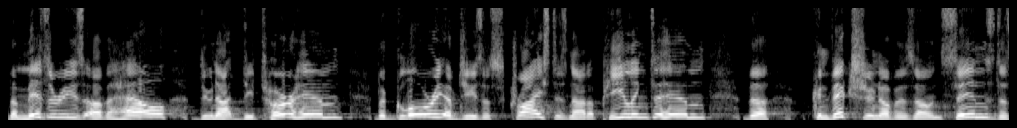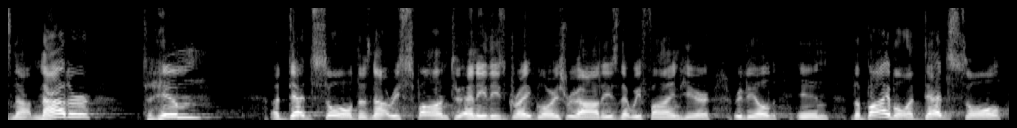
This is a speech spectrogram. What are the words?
The miseries of hell do not deter him. The glory of Jesus Christ is not appealing to him. The conviction of his own sins does not matter to him. A dead soul does not respond to any of these great, glorious realities that we find here revealed in the Bible. A dead soul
